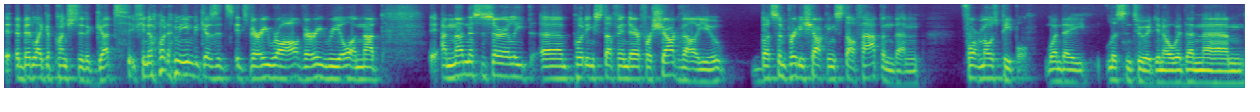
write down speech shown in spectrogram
a bit like a punch to the gut, if you know what I mean, because it's it's very raw, very real. I'm not I'm not necessarily uh, putting stuff in there for shock value, but some pretty shocking stuff happened then for most people when they listen to it, you know, with an um,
